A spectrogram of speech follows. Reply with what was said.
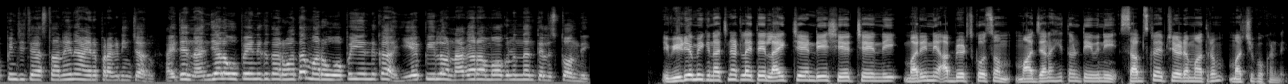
ఒప్పించి చేస్తానని ఆయన ప్రకటించారు. అయితే నంద్యాల ఉప ఎన్నిక తర్వాత మరో ఉప ఎన్నిక ఏపీలో నగారా మోగనుందని తెలుస్తోంది. ఈ వీడియో మీకు నచ్చినట్లయితే లైక్ చేయండి షేర్ చేయండి. మరిన్ని అప్డేట్స్ కోసం మా జనహితం టీవీని సబ్స్క్రైబ్ చేయడం మాత్రం మర్చిపోకండి.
